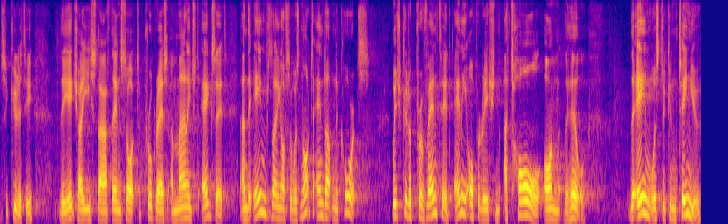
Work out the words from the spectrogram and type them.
security. The HIE staff then sought to progress a managed exit, and the aim, presiding officer, was not to end up in the courts, which could have prevented any operation at all on the Hill. The aim was to continue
